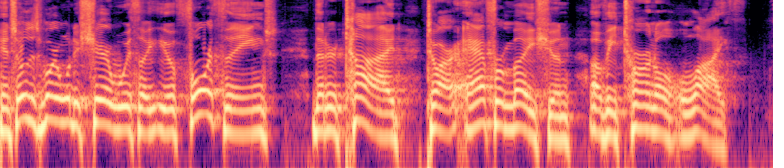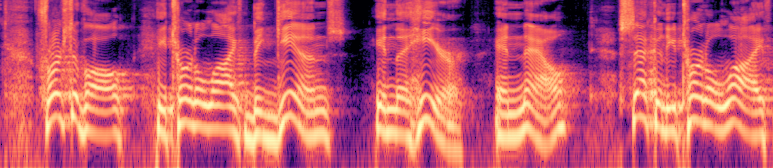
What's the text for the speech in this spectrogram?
And so this morning I want to share with you four things that are tied to our affirmation of eternal life. First of all, eternal life begins in the here and now. Second, eternal life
